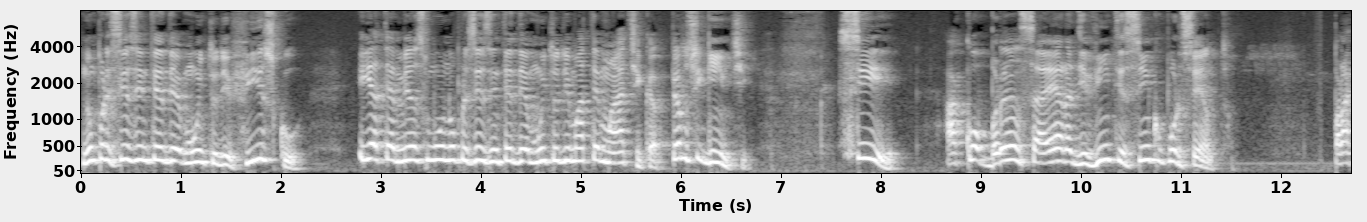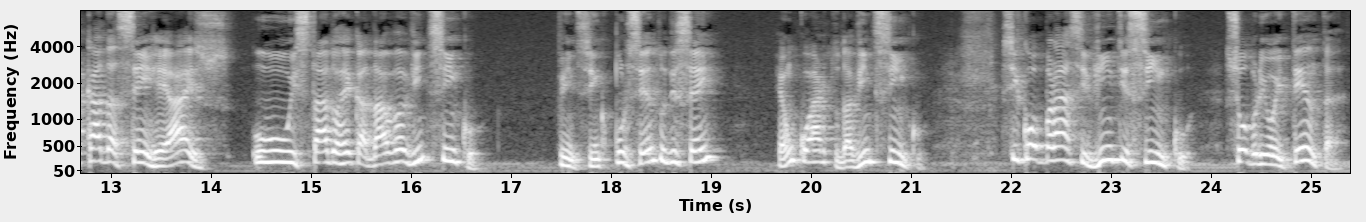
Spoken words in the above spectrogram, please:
Não precisa entender muito de fisco e até mesmo não precisa entender muito de matemática. Pelo seguinte: se a cobrança era de 25%, para cada 100 reais o Estado arrecadava 25. 25% de 100 é um quarto, dá 25. Se cobrasse 25 sobre 80,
